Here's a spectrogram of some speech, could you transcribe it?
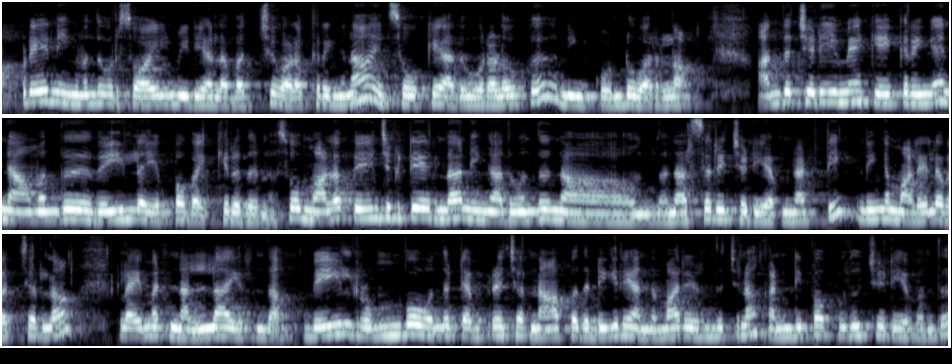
அப்படியே நீங்கள் வந்து ஒரு சாயில் மீடியாவில் வச்சு வளர்க்குறீங்கன்னா இட்ஸ் ஓகே அது ஓரளவுக்கு நீங்கள் கொண்டு வரலாம். அந்த செடியுமே கேட்குறீங்க நான் வந்து வெயிலில் எப்போ வைக்கிறதுன்னு. ஸோ மழை பேஞ்சிக்கிட்டே இருந்தால் நீங்கள் அது வந்து நான் நர்சரி செடியை நட்டி நீங்கள் மழையில் வச்சிடலாம் கிளைமேட் நல்லா இருக்கும் இருந்தால் வெயில் ரொம்ப வந்து டெம்ப்ரேச்சர் நாற்பது டிகிரி அந்த மாதிரி இருந்துச்சுன்னா கண்டிப்பாக புதுச்செடியை வந்து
